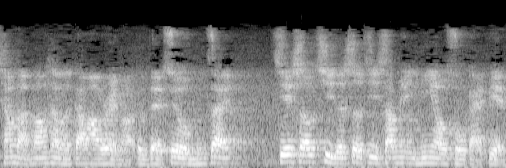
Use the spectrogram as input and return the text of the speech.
相反方向的伽马 ray 嘛，对不对？所以我们在接收器的设计上面一定要有所改变。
